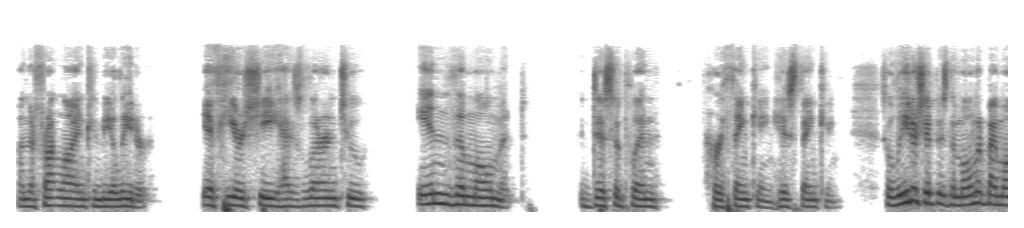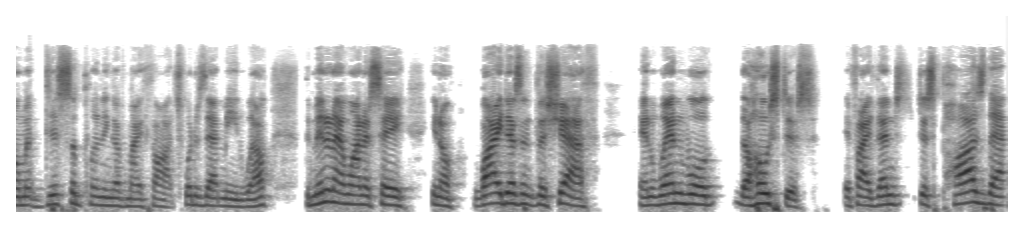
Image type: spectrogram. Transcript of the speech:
on the front line can be a leader if he or she has learned to, in the moment, discipline her thinking, his thinking. So leadership is the moment by moment disciplining of my thoughts. What does that mean? Well, the minute I want to say, you know, why doesn't the chef and when will the hostess if I then just pause that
